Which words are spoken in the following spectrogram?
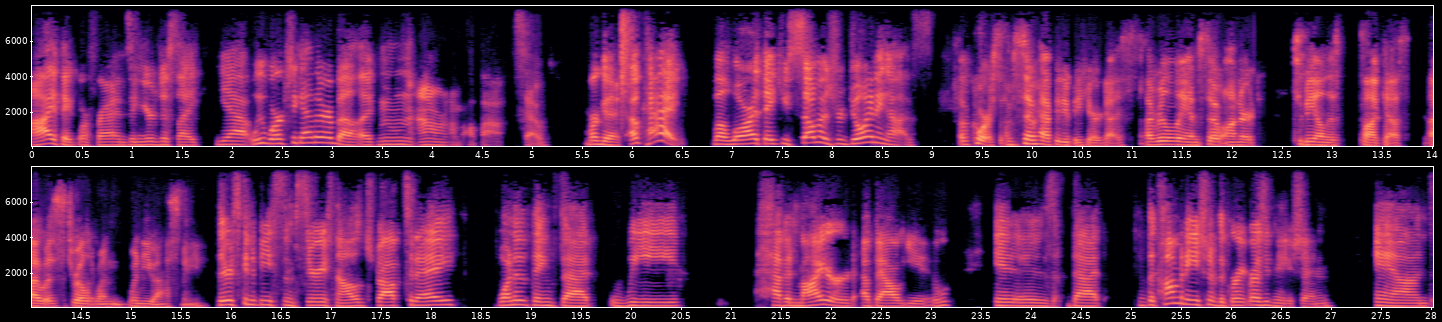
I think we're friends, and you're just like, yeah, we work together, but like, mm, I don't know about that. So we're good. Okay. Well, Laura, thank you so much for joining us. Of course. I'm so happy to be here, guys. I really am so honored to be on this podcast. I was thrilled when when you asked me. There's going to be some serious knowledge drop today one of the things that we have admired about you is that the combination of the great resignation and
